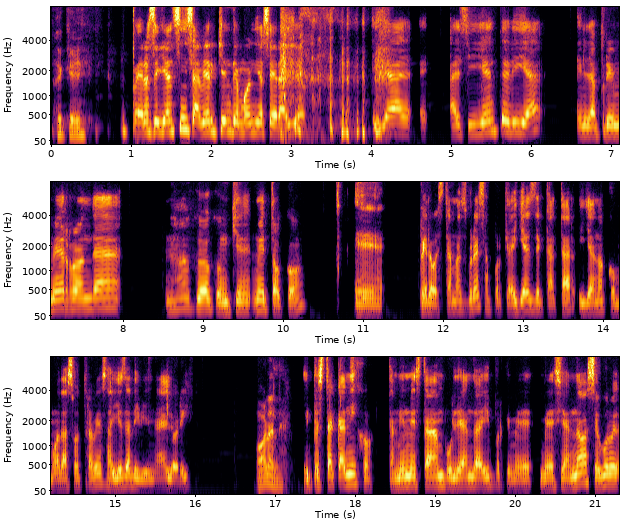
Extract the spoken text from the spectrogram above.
ok. Pero seguían sin saber quién demonios era yo. y ya eh, al siguiente día en la primera ronda, no me acuerdo con quién me tocó, eh, pero está más gruesa porque ahí ya es de Qatar y ya no acomodas otra vez, ahí es de adivinar el origen. Órale. Y pues está canijo, también me estaban bulleando ahí porque me, me decían, no, seguro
